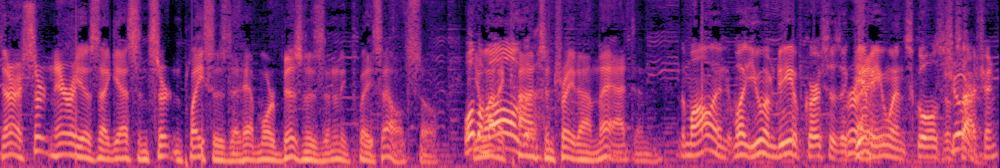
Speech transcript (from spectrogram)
there are certain areas, I guess, in certain places that have more business than any place else. So Well, you the want mall- to concentrate on that. And The mall and well, UMD of course is a Right. gimme when school's in Sure. session,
